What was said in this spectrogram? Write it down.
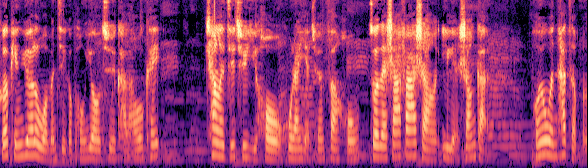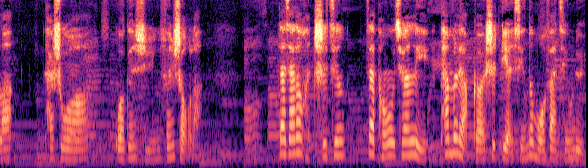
和平约了我们几个朋友去卡拉 OK，唱了几曲以后，忽然眼圈泛红，坐在沙发上一脸伤感。朋友问他怎么了，他说：“我跟许云分手了。”大家都很吃惊，在朋友圈里，他们两个是典型的模范情侣，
